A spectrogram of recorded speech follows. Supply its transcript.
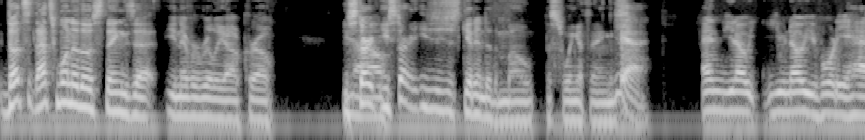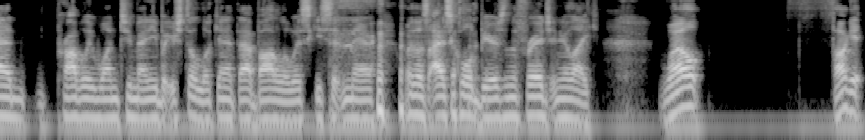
That's that's one of those things that you never really outgrow. You start, you start, you just get into the mo, the swing of things. Yeah. And you know, you know you've already had probably one too many, but you're still looking at that bottle of whiskey sitting there or those ice cold beers in the fridge, and you're like, Well, fuck it.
